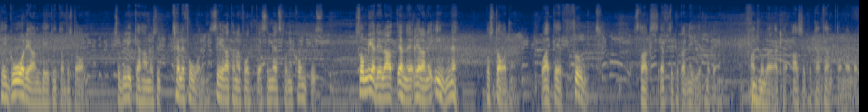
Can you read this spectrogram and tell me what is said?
Trigorian, en bit utanför stan. Så blickar han mot sin telefon, ser att han har fått ett sms från en kompis. Som meddelar att denne redan är inne på stadion och att det är fullt strax efter klockan nio på morgonen. Matchen börjar alltså klockan 15.00.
